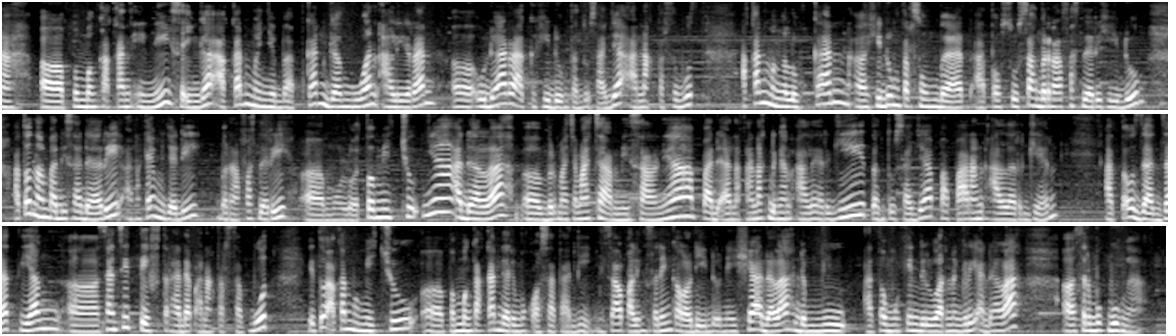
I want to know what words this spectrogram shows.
Nah, e, pembengkakan ini sehingga akan menyebabkan gangguan aliran e, udara ke hidung. Tentu saja anak tersebut akan mengeluhkan e, hidung tersumbat atau susah bernafas dari hidung atau tanpa disadari anaknya menjadi bernafas dari e, mulut. Pemicunya adalah e, bermacam-macam. Misalnya pada anak-anak dengan alergi tentu saja paparan alergen atau zat-zat yang uh, sensitif terhadap anak tersebut itu akan memicu uh, pembengkakan dari mukosa tadi. Misal paling sering kalau di Indonesia adalah debu atau mungkin di luar negeri adalah uh, serbuk bunga.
